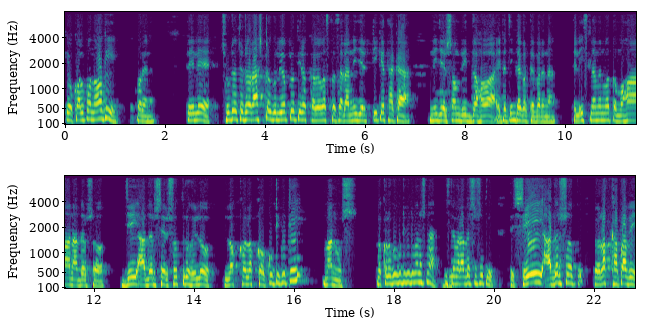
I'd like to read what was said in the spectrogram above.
কেউ কল্পনাও কি করে না? তাইলে ছোট ছোট রাষ্ট্রগুলিও প্রতিরক্ষা ব্যবস্থা ছাড়া নিজের টিকে থাকা নিজের সমৃদ্ধ হওয়া এটা চিন্তা করতে পারে না। তাহলে ইসলামের মতো মহান আদর্শ যেই আদর্শের শত্রু হইল লক্ষ লক্ষ কোটি কোটি মানুষ। লক্ষ লক্ষ কোটি কোটি মানুষ না ইসলামের আদর্শের শত্রু। সেই আদর্শ রক্ষা পাবে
